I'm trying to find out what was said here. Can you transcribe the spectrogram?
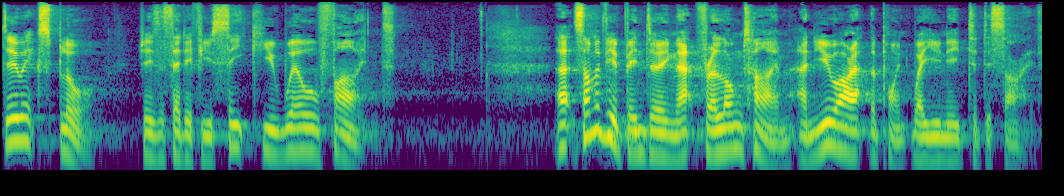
Do explore. Jesus said, if you seek, you will find. Uh, some of you have been doing that for a long time, and you are at the point where you need to decide.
